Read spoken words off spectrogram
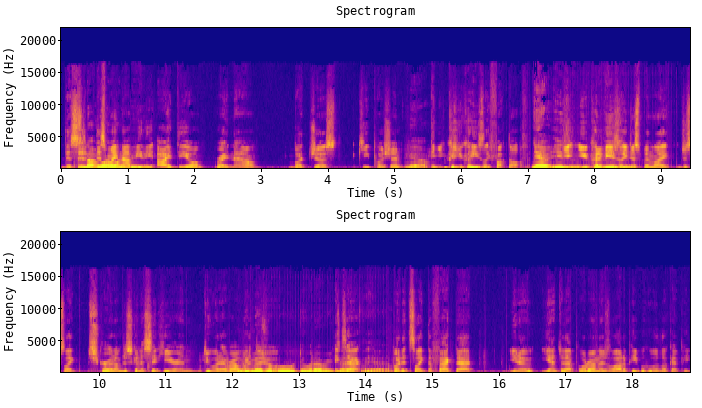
this It's is not this might not be. be. the ideal right now, but just keep pushing, Yeah. and because you, could easily fucked off. Yeah, You, easy. you could have easily just been like, just like screw it. I'm just gonna sit here and do whatever I want to do. miserable, do, whatever. Exactly. Exactly. Yeah. But it's like the fact that, you know, you enter that portal and there's a lot of people who would look at pe-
